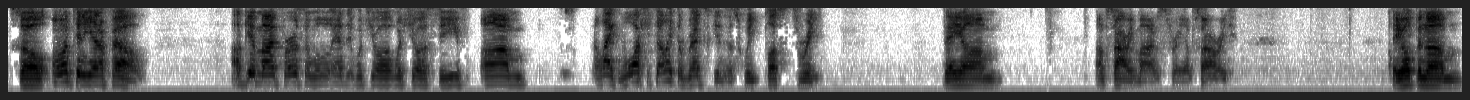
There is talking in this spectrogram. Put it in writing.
So on to the NFL. I'll give mine first, and we'll end it with your with your Steve. Um, I like Washington. I like the Redskins this week plus three. They um, I'm sorry, minus three. I'm sorry. They open um,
